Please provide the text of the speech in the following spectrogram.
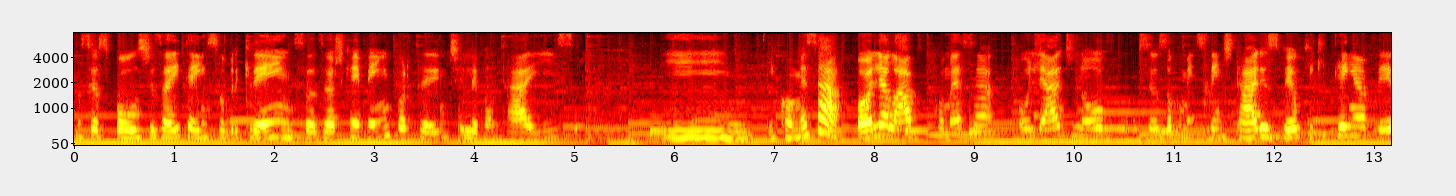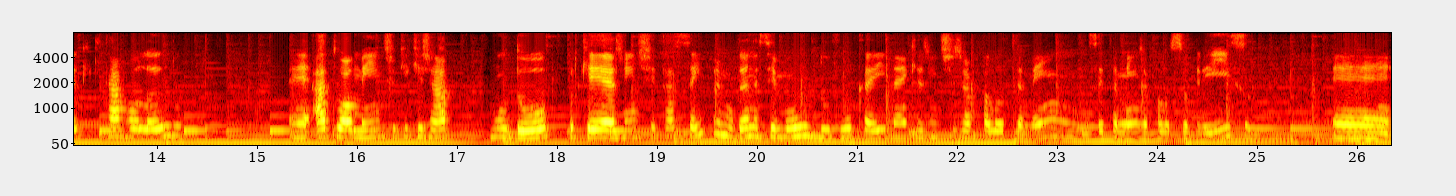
nos seus posts aí tem sobre crenças, eu acho que é bem importante levantar isso e, e começar. Olha lá, começa a olhar de novo os seus documentos identitários, ver o que, que tem a ver, o que está rolando é, atualmente, o que, que já mudou, porque a gente está sempre mudando esse mundo VUCA aí, né, que a gente já falou também, você também já falou sobre isso. É,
